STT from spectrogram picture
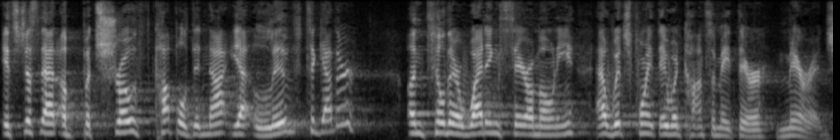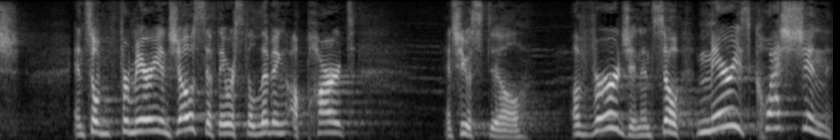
It's just that a betrothed couple did not yet live together until their wedding ceremony, at which point they would consummate their marriage. And so for Mary and Joseph, they were still living apart, and she was still a virgin. And so Mary's question,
